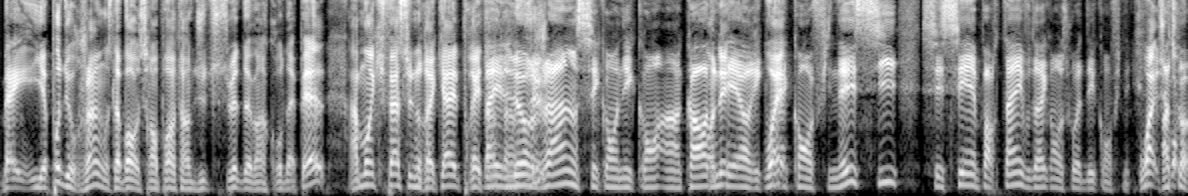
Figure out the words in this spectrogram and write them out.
ben, il n'y a pas d'urgence. Là-bas, ils ne seront pas entendus tout de suite devant la cour d'appel, à moins qu'ils fassent une requête pour être ben, L'urgence, c'est qu'on est encore théoriquement confiné. Si c'est si important, il voudrait qu'on soit déconfiné. en tout cas,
